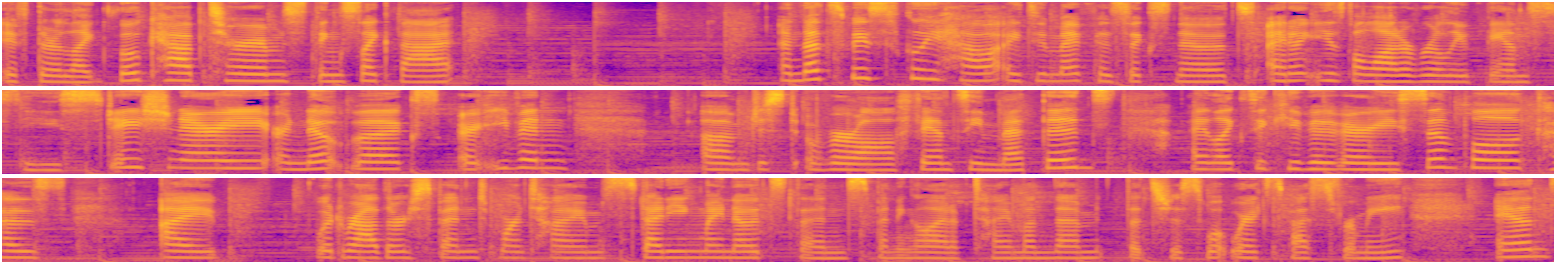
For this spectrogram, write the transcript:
if they're like vocab terms, things like that. And that's basically how I do my physics notes. I don't use a lot of really fancy stationery or notebooks or even um, just overall fancy methods. I like to keep it very simple because I would rather spend more time studying my notes than spending a lot of time on them. That's just what works best for me. And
